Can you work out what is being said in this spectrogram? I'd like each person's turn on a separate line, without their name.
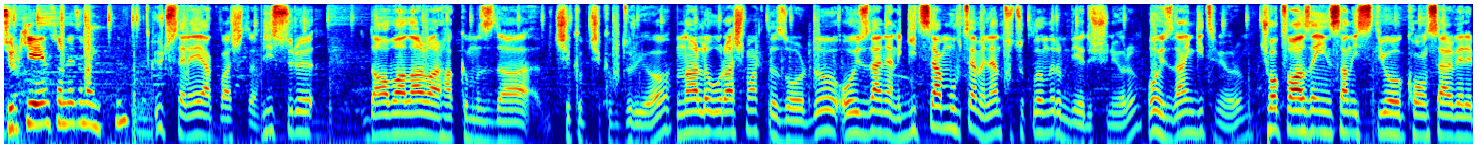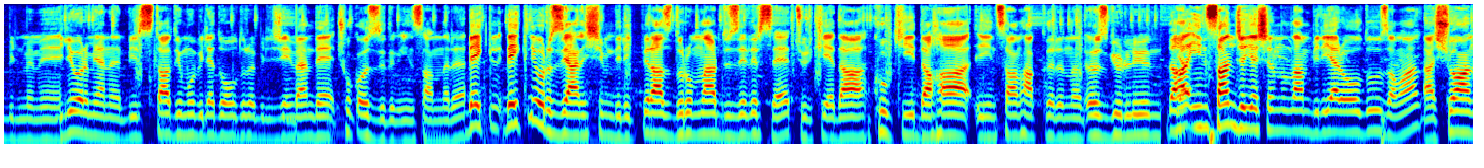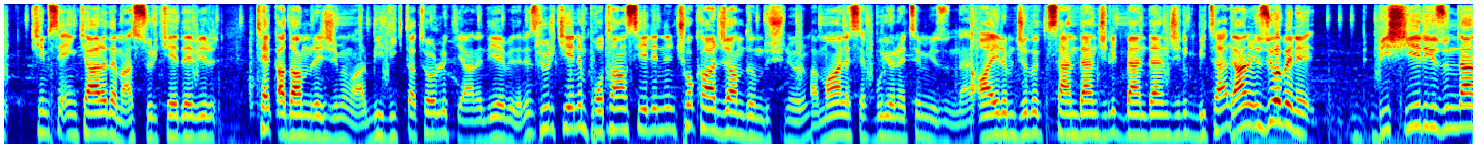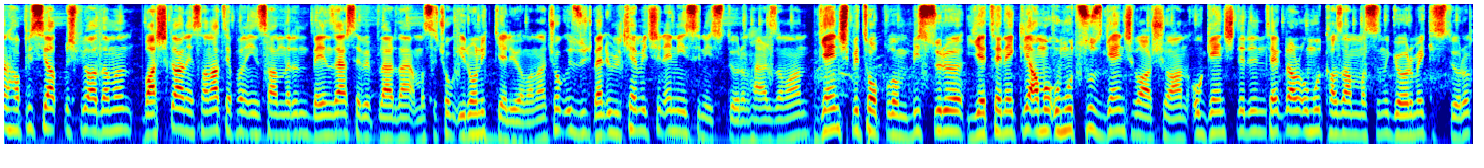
Türkiye'ye en son ne zaman gittin?
3 seneye yaklaştı. Bir sürü davalar var hakkımızda çıkıp çıkıp duruyor. Bunlarla uğraşmak da zordu. O yüzden yani gitsem muhtemelen tutuklanırım diye düşünüyorum. O yüzden gitmiyorum. Çok fazla insan istiyor konser verebilmemi. Biliyorum yani bir stadyumu bile doldurabileceğim. Ben de çok özledim insanları. Bekli- bekliyoruz yani şimdilik. Biraz durumlar düzelirse Türkiye daha hukuki, daha insan haklarının, özgürlüğün daha insanca yaşanılan bir yer olduğu zaman ya şu an kimse inkar edemez. Türkiye'de bir tek adam rejimi var. Bir diktatörlük yani diyebiliriz. Türkiye'nin potansiyelinin çok harcandığını düşünüyorum. Maalesef bu yönetim yüzünden. Ayrımcılık, sendencilik, bendencilik biter. Yani üzüyor beni bir şiir yüzünden hapis yatmış bir adamın başka hani sanat yapan insanların benzer sebeplerden yapması çok ironik geliyor bana. Çok üzücü. Ben ülkem için en iyisini istiyorum her zaman. Genç bir toplum, bir sürü yetenekli ama umutsuz genç var şu an. O gençlerin tekrar umut kazanmasını görmek istiyorum.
